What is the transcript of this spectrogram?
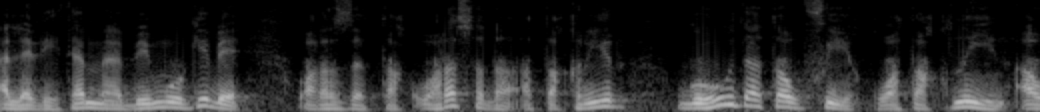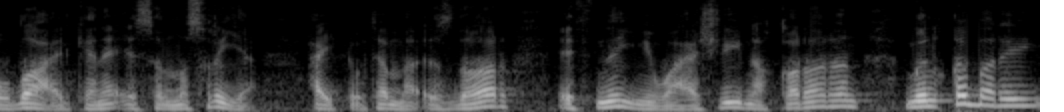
الذي تم بموجبه ورصد التقرير جهود توفيق وتقنين أوضاع الكنائس المصرية حيث تم إصدار 22 قرارا من قبل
